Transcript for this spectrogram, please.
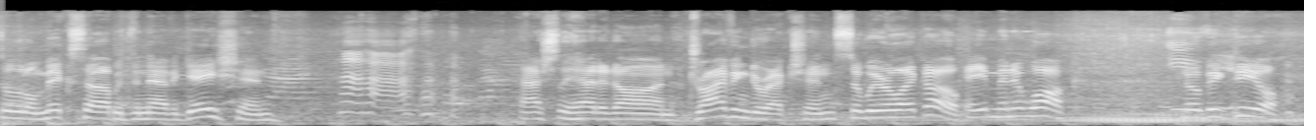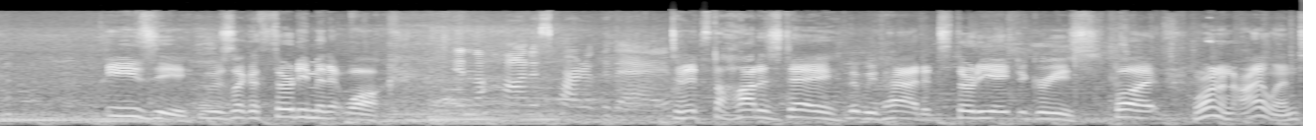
A little mix up with the navigation. Ashley had it on driving direction, so we were like, oh, eight minute walk. No big deal. Easy. It was like a 30 minute walk. In the hottest part of the day. And it's the hottest day that we've had. It's 38 degrees. But we're on an island,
